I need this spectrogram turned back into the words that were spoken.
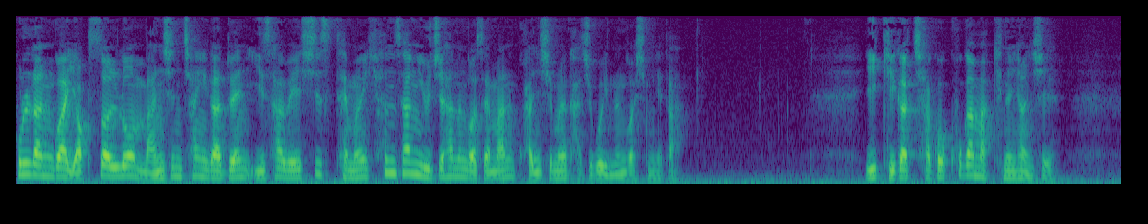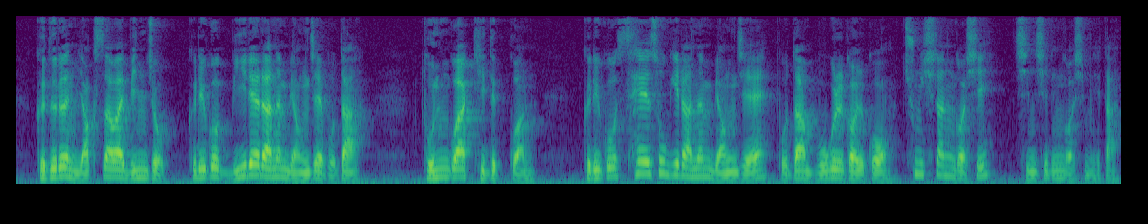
혼란과 역설로 만신창이가 된 이 사회의 시스템의 현상 유지하는 것에만 관심을 가지고 있는 것입니다. 이 기가 차고 코가 막히는 현실. 그들은 역사와 민족, 그리고 미래라는 명제보다 돈과 기득권, 그리고 세속이라는 명제에 보다 목을 걸고 충실한 것이 진실인 것입니다.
